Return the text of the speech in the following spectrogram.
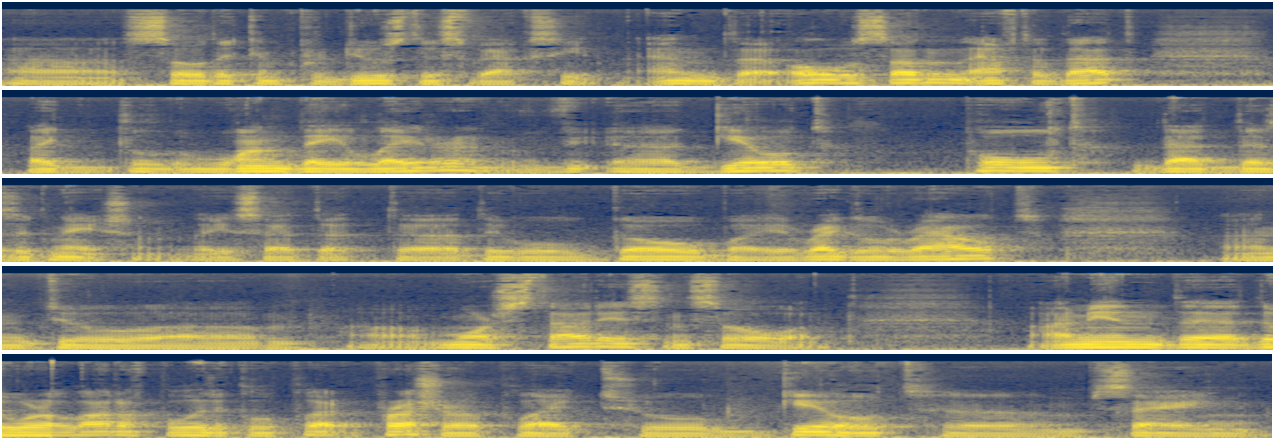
uh, so they can produce this vaccine. And uh, all of a sudden, after that, like one day later, uh, Guild pulled that designation. They said that uh, they will go by a regular route and do um, more studies and so on. I mean, the, there were a lot of political pressure applied to Guild, um, saying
